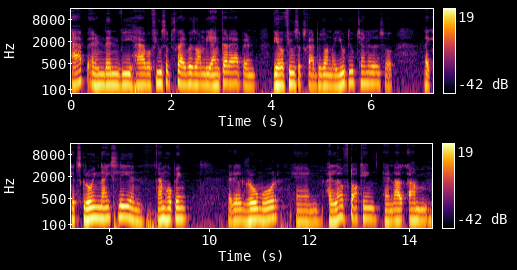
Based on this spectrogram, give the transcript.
app. And then we have a few subscribers on the anchor app. And we have a few subscribers on my youtube channel. So like it's growing nicely. And i'm hoping that it'll grow more. And i love talking. And i am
